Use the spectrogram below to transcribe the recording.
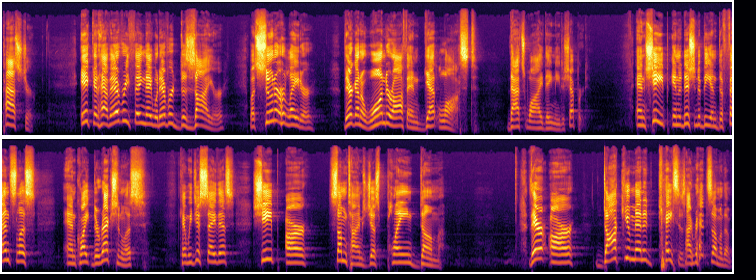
pasture it can have everything they would ever desire, but sooner or later, they're going to wander off and get lost. That's why they need a shepherd. And sheep, in addition to being defenseless and quite directionless, can we just say this? Sheep are sometimes just plain dumb. There are documented cases, I read some of them,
